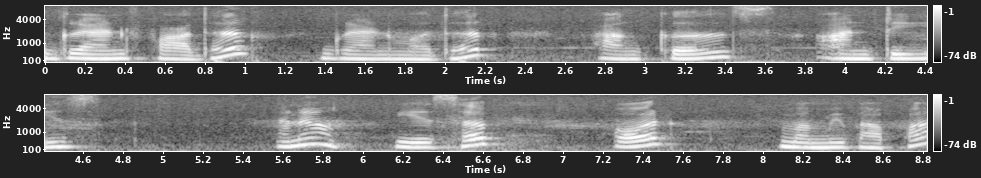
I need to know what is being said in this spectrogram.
ग्रैंड फादर ग्रैंड मदर अंकल्स आंटीज़ है ना? ये सब और मम्मी पापा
